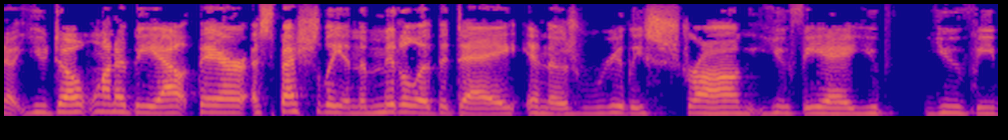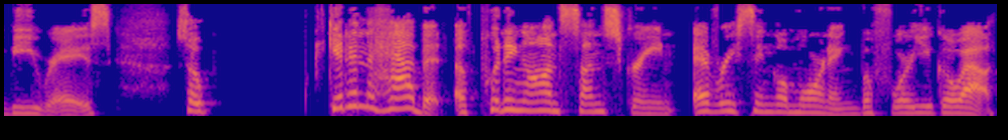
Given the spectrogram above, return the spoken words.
know you don't want to be out there especially in the middle of the day in those really strong uva uvb rays. So get in the habit of putting on sunscreen every single morning before you go out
